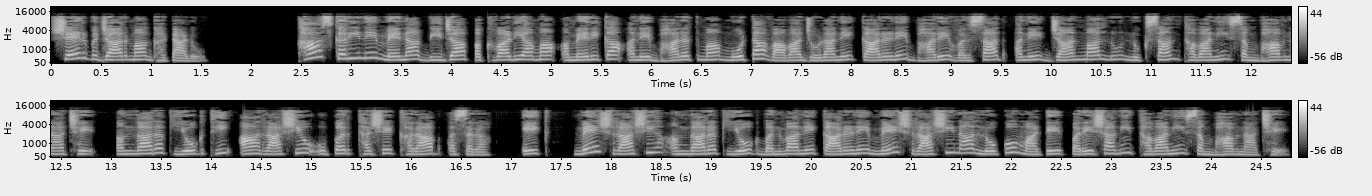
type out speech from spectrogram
શેરબજારમાં ઘટાડો. ખાસ કરીને મેના બીજા પખવાડિયામાં અમેરિકા અને ભારતમાં મોટા વાવાઝોડાને કારણે ભારે વરસાદ અને જાનમાલનું નુકસાન થવાની સંભાવના છે. અંગારક યોગથી આ રાશિઓ ઉપર થશે ખરાબ અસર. એક, મેષ રાશિ અંગારક યોગ બનવાને કારણે મેષ રાશિના લોકો માટે પરેશાની થવાની સંભાવના છે.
